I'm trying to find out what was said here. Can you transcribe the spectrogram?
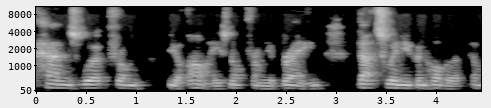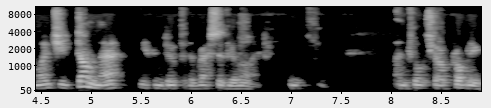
hands work from your eyes, not from your brain, that's when you can hover. And once you've done that, you can do it for the rest of your life. Unfortunately, I'll probably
